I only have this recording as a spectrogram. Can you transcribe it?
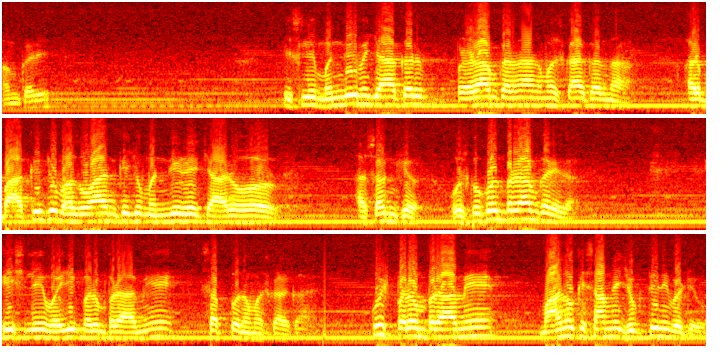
हम करें। इसलिए मंदिर में जाकर प्रणाम करना, नमस्कार करना। और बाकी जो भगवान के जो मंदिर है चारों ओर, असंख्य, उसको कौन प्रणाम करेगा? इसलिए वैदिक परंपरा में सबको नमस्कार कहा है। कुछ परंपरा में मानव के सामने झुकते नहीं बैठे हो।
